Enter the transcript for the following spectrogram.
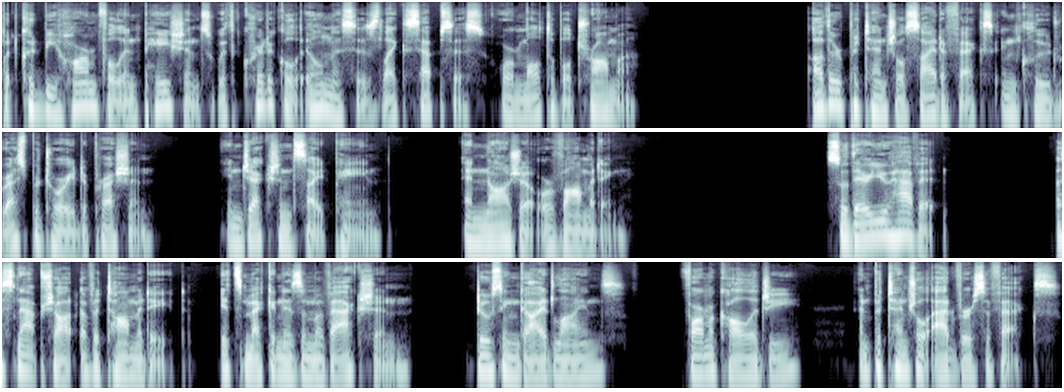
but could be harmful in patients with critical illnesses like sepsis or multiple trauma. Other potential side effects include respiratory depression, injection site pain, and nausea or vomiting. So there you have it, a snapshot of etomidate, its mechanism of action, dosing guidelines, pharmacology, and potential adverse effects.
